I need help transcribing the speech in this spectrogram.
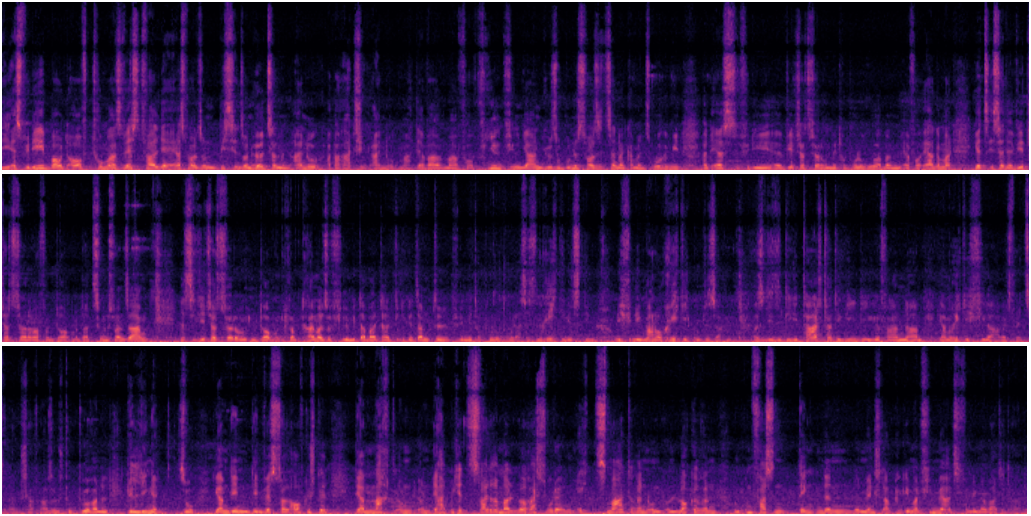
die SPD baut auf Thomas Westphal, der erstmal so ein bisschen so einen hölzernen Eindruck, Apparatschik-Eindruck macht. Der war mal vor vielen, vielen Jahren Juso-Bundesvorsitzender, dann kam er ins Ruhrgebiet, hat erst für die äh, Wirtschaftsförderung Metropole Ruhr beim RVR gemacht. Jetzt ist er der Wirtschaftsförderer von Dortmund. Dazu muss man sagen, dass die Wirtschaftsförderung in Dortmund, ich glaube, dreimal so viele Mitarbeiter hat wie die gesamte, für die Metropole Ruhr. Das ist ein richtiges Ding. Und ich finde, die machen auch richtig gute Sachen. Also diese Digitalstrategie, die die gefahren haben, die haben richtig viele Arbeitsplätze da geschaffen. Also Strukturwandel gelingend. So, die haben den, den Westphal aufgestellt. Der macht, und, und der hat mich jetzt zwei, dreimal überrascht, wo der einen echt smarteren und, und lockeren und umfassend denkenden Menschen abgegeben hat. Viel mehr, als ich von dem erwartet habe.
